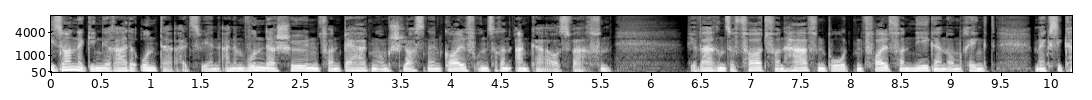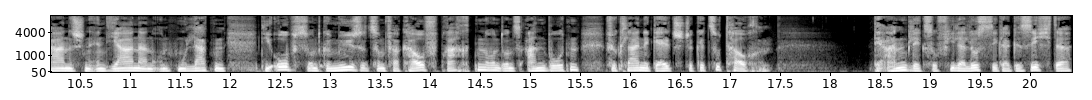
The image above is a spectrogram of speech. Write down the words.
Die Sonne ging gerade unter, als wir in einem wunderschönen, von Bergen umschlossenen Golf unseren Anker auswarfen. Wir waren sofort von Hafenbooten voll von Negern umringt, mexikanischen Indianern und Mulatten, die Obst und Gemüse zum Verkauf brachten und uns anboten, für kleine Geldstücke zu tauchen. Der Anblick so vieler lustiger Gesichter,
